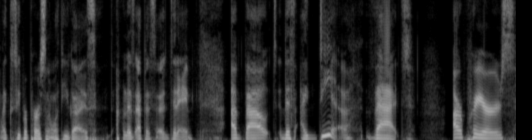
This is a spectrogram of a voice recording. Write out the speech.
like super personal with you guys on this episode today about this idea that our prayers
